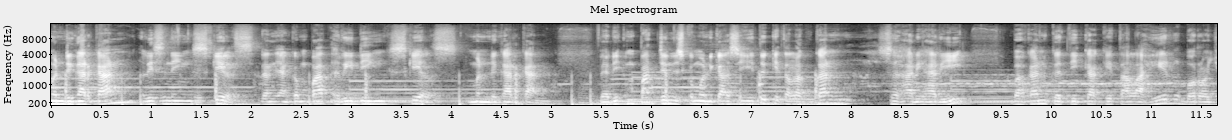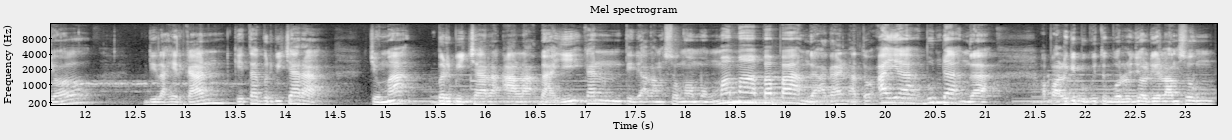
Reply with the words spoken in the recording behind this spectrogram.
mendengarkan listening skills dan yang keempat reading skills mendengarkan. Jadi empat jenis komunikasi itu kita lakukan sehari-hari bahkan ketika kita lahir borojol dilahirkan kita berbicara. Cuma berbicara ala bayi kan tidak langsung ngomong mama, papa, enggak kan atau ayah, bunda, enggak. Apalagi begitu borojol dia langsung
